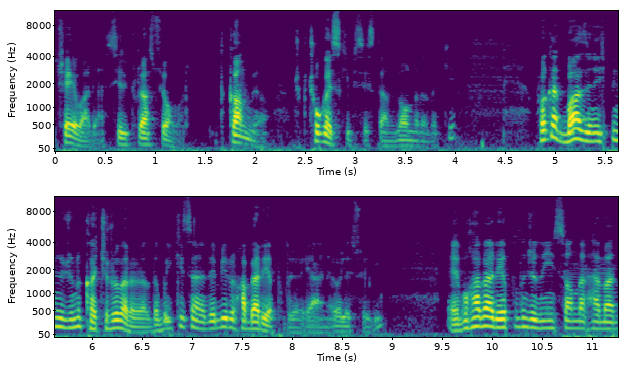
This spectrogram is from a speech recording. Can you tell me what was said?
şey var yani sirkülasyon var. Tıkanmıyor. Çünkü çok eski bir sistem Londra'daki. Fakat bazen ipin ucunu kaçırıyorlar herhalde. Bu iki senede bir haber yapılıyor yani öyle söyleyeyim. E, bu haber yapılınca da insanlar hemen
